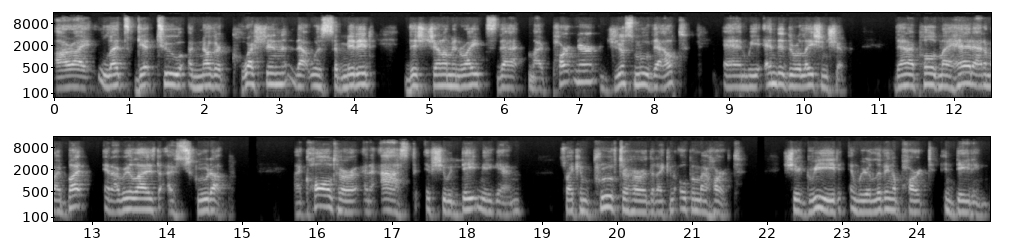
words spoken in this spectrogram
All right, let's get to another question that was submitted. This gentleman writes that my partner just moved out and we ended the relationship. Then I pulled my head out of my butt and I realized I screwed up. I called her and asked if she would date me again so I can prove to her that I can open my heart. She agreed and we are living apart and dating.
